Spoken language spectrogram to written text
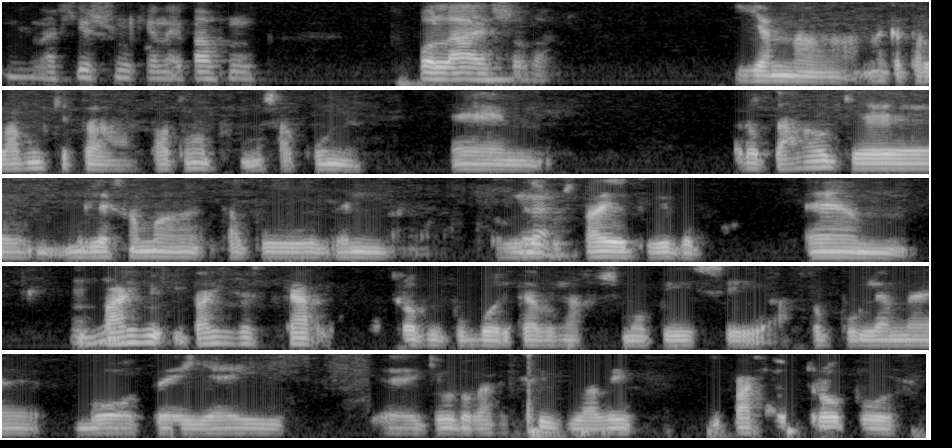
να αρχίσουν και να υπάρχουν πολλά έσοδα. Για να, να καταλάβουν και τα, τα άτομα που μας ακούνε. Ε, ρωτάω και μου λες άμα κάπου δεν το λέω ναι. σωστά ή οτιδήποτε. Ε, υπάρχει, υπάρχει ουσιαστικά τρόποι που μπορεί κάποιος να χρησιμοποιήσει αυτό που λέμε bot, AA ε, και ούτω καθεξής. Δηλαδή υπάρχει ο τρόπος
